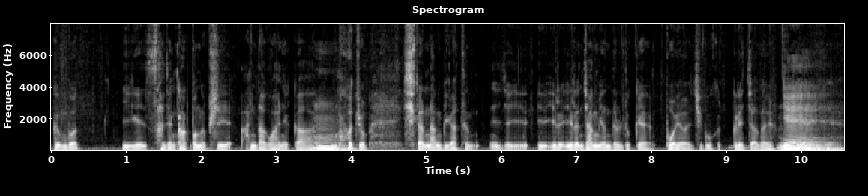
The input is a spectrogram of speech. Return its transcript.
그 뭐 이게 사전 각본 없이 한다고 하니까 음. 뭐좀 시간 낭비 같은 이제 이런, 이런 장면들도 꽤 보여지고 그, 그랬잖아요. 예. 예.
